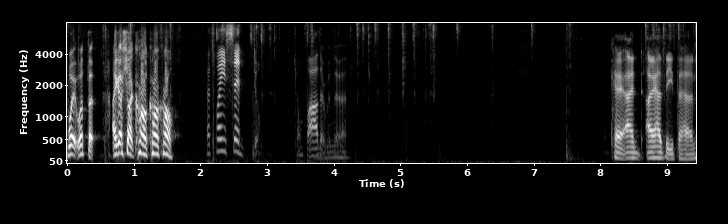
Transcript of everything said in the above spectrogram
Wait, what the? I got shot. Karl, Karl, Karl. That's why you said don't, don't bother with that. Okay, I, I had to eat the head.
